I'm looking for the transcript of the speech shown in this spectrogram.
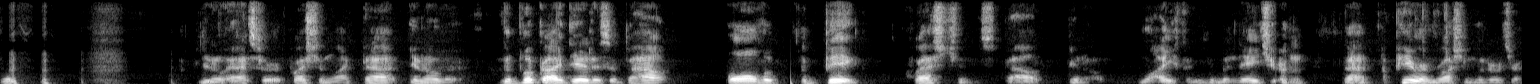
you know, answer a question like that. You know, the, the book I did is about all the, the big questions about you know life and human nature that appear in Russian literature,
